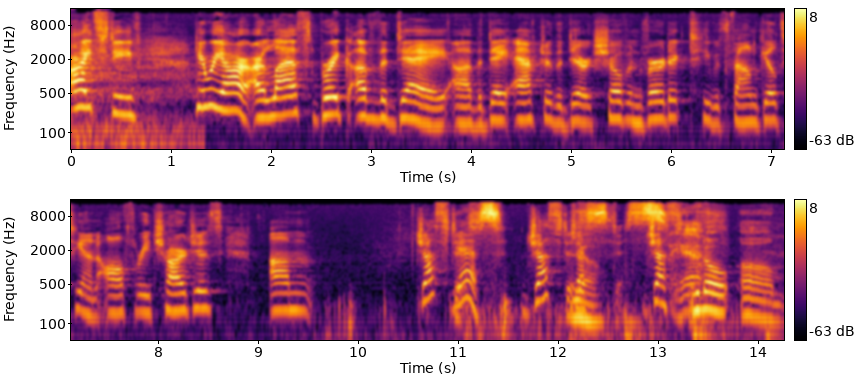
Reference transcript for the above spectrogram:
All right, Steve. Here we are, our last break of the day, uh, the day after the Derek Chauvin verdict. He was found guilty on all three charges. Um, justice. Yes. Justice. Justice. Justice. You know, um,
